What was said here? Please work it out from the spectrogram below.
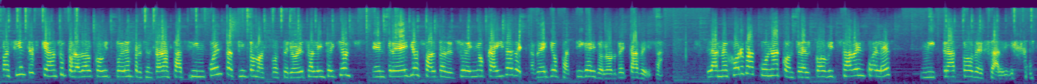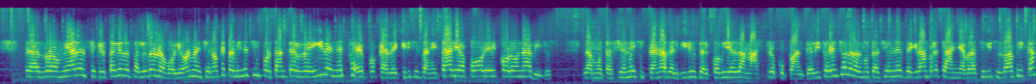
Pacientes que han superado al COVID pueden presentar hasta 50 síntomas posteriores a la infección, entre ellos falta de sueño, caída de cabello, fatiga y dolor de cabeza. La mejor vacuna contra el COVID, ¿saben cuál es? Nitrato de sal. Tras bromear, el secretario de Salud de Nuevo León mencionó que también es importante reír en esta época de crisis sanitaria por el coronavirus la mutación mexicana del virus del COVID es la más preocupante. A diferencia de las mutaciones de Gran Bretaña, Brasil y Sudáfrica,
